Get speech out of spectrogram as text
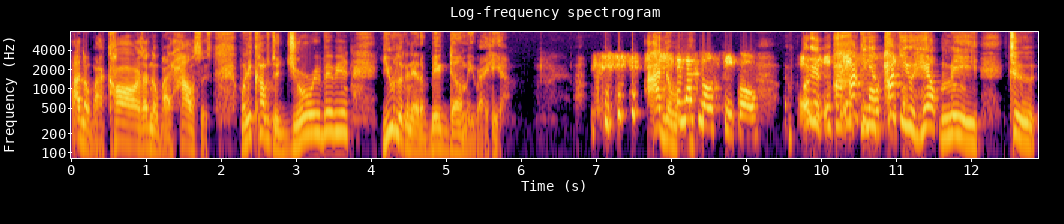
I know about cars, I know about houses. When it comes to jewelry, Vivian, you're looking at a big dummy right here. I know, and that's most people. Okay, it's, how, can you, how can you help me to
